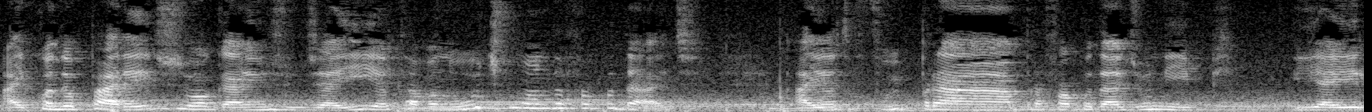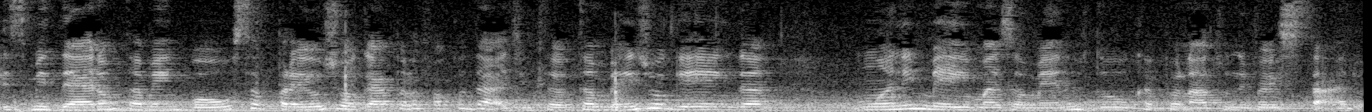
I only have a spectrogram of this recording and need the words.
Aí quando eu parei de jogar em Jundiaí, eu tava no último ano da faculdade. Aí eu fui pra, pra faculdade Unip. E aí eles me deram também bolsa pra eu jogar pela faculdade. Então eu também joguei ainda um ano e meio, mais ou menos, do campeonato universitário.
